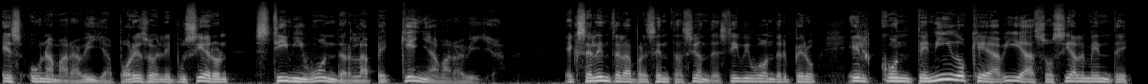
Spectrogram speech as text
es una maravilla. Por eso le pusieron Stevie Wonder, la pequeña maravilla. Excelente la presentación de Stevie Wonder, pero el contenido que había socialmente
